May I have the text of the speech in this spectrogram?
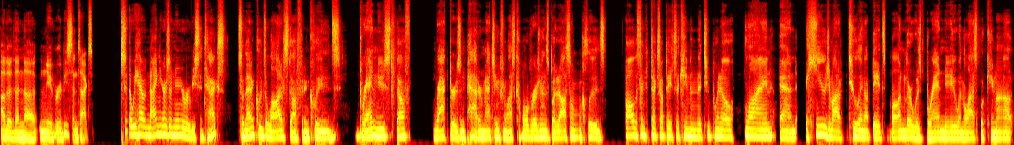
other than the new Ruby syntax? So we have nine years of new Ruby syntax. So that includes a lot of stuff. It includes brand new stuff, ractors and pattern matching from the last couple of versions, but it also includes all the syntax updates that came in the 2.0 line and a huge amount of tooling updates. Bundler was brand new when the last book came out.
